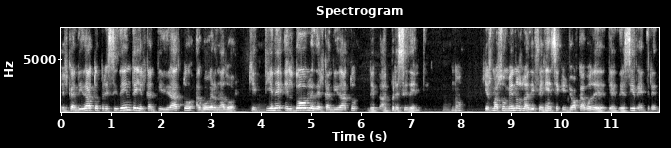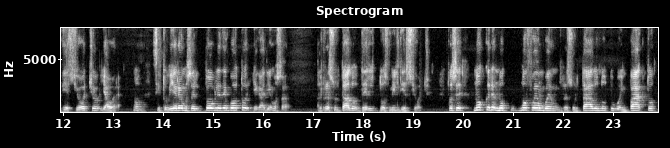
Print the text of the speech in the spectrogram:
el candidato a presidente y el candidato a gobernador, que tiene el doble del candidato al presidente, ¿no? Que es más o menos la diferencia que yo acabo de, decir entre 18 y ahora, ¿no? Si tuviéramos el doble de voto, llegaríamos al resultado del 2018. Entonces, no, creo, no, no fue un buen resultado, no tuvo impacto,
